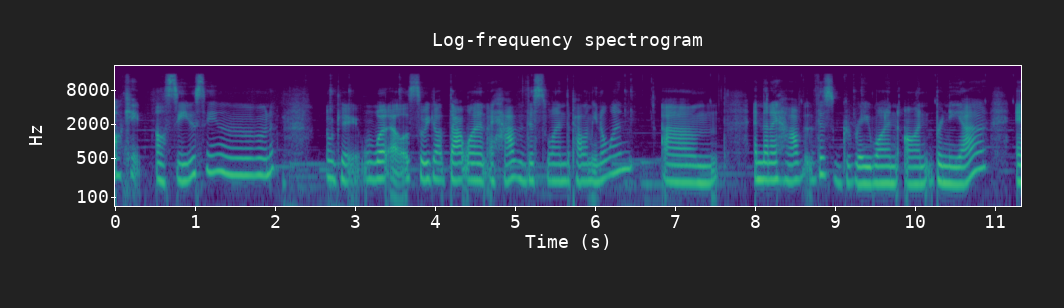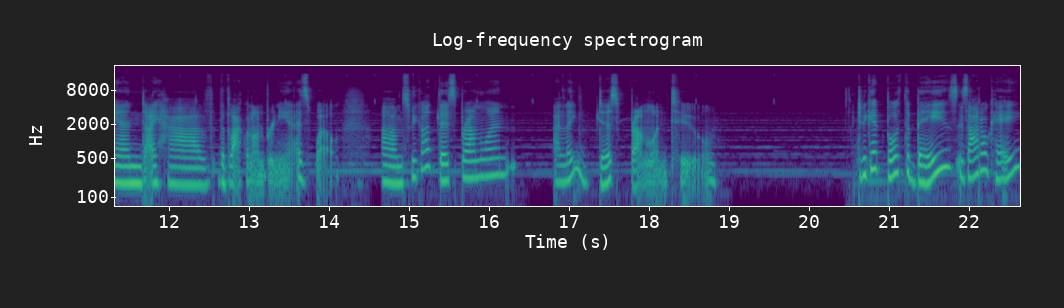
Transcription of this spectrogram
Okay, I'll see you soon. Okay, what else? So we got that one. I have this one, the Palomino one. Um, and then I have this gray one on Bernia, and I have the black one on Bernia as well. Um, so we got this brown one. I like this brown one too. Do we get both the bays? Is that okay?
